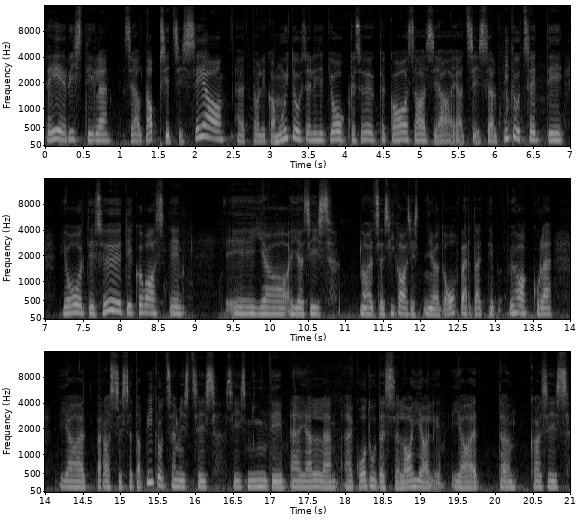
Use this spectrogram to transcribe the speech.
teeristile, seal tapsid siis sea, et oli ka muidu selliseid jooke-sööke kaasas ja, ja siis seal pidutseti, joodi, söödi kõvasti. Ja, ja siis noh, et see siga siis nii-öelda ohverdati pühakule ja et pärast siis seda pidutsemist siis, siis mindi jälle kodudesse laiali ja et ka siis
